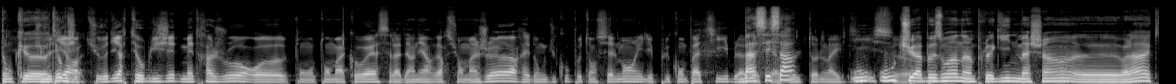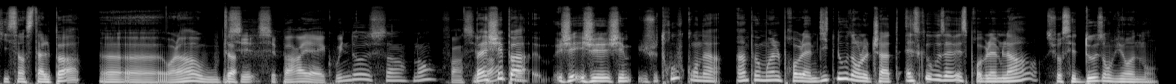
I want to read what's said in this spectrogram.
donc, euh, tu, veux dire, tu veux dire que tu es obligé de mettre à jour euh, ton, ton macOS à la dernière version majeure et donc du coup potentiellement il est plus compatible bah, avec Ableton Live 10 ou, tu as euh. besoin d'un plugin machin voilà qui s'installe pas voilà ou c'est pareil avec Windows ça non? Enfin bah, je sais pas. Je trouve qu'on a un peu moins le problème. Dites-nous dans le chat est-ce que vous avez ce problème là sur ces deux environnements?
